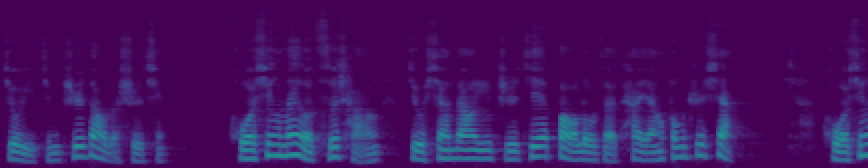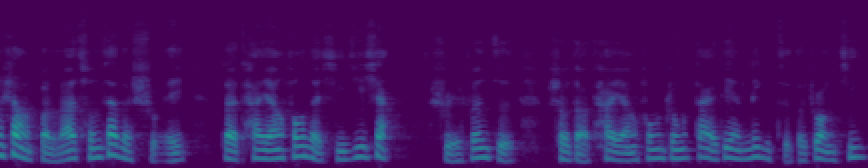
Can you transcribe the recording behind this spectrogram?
就已经知道的事情。火星没有磁场，就相当于直接暴露在太阳风之下。火星上本来存在的水，在太阳风的袭击下，水分子受到太阳风中带电粒子的撞击，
